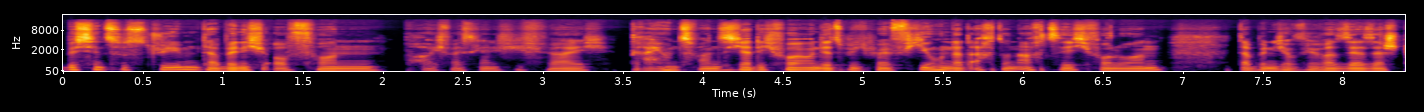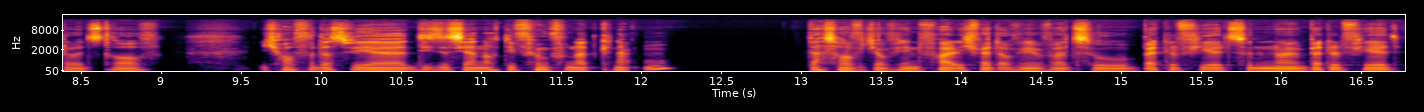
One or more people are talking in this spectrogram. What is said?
bisschen zu streamen. Da bin ich auch von boah, ich weiß gar nicht, wie viel war ich? 23 hatte ich vorher und jetzt bin ich bei 488 Followern. Da bin ich auf jeden Fall sehr, sehr stolz drauf. Ich hoffe, dass wir dieses Jahr noch die 500 knacken. Das hoffe ich auf jeden Fall. Ich werde auf jeden Fall zu Battlefield zu dem neuen Battlefield,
